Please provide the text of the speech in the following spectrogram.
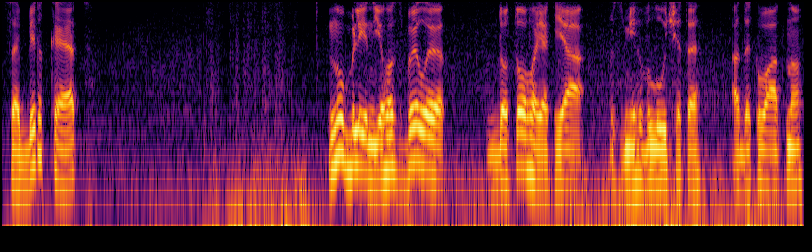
Це біркет. Ну, блін, його збили до того, як я зміг влучити адекватно.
